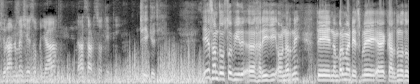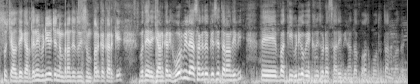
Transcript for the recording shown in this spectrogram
94650 10833 ਠੀਕ ਹੈ ਜੀ। ਇਹ ਸਨ ਦੋਸਤੋ ਵੀਰ ਅ, ਹਰੀ ਜੀ ਓਨਰ ਨੇ। ਤੇ ਨੰਬਰ ਮੈਂ ਡਿਸਪਲੇ ਕਰ ਦੂੰਗਾ ਦੋਸਤੋ ਚੱਲਦੇ ਕਰਦੇ ਨੇ ਵੀਡੀਓ 'ਚ। ਨੰਬਰਾਂ ਤੇ ਤੁਸੀਂ ਸੰਪਰਕ ਕਰਕੇ ਵਧੇਰੇ ਜਾਣਕਾਰੀ ਹੋਰ ਵੀ ਲੈ ਸਕਦੇ ਹੋ ਕਿਸੇ ਤਰ੍ਹਾਂ ਦੀ ਵੀ। ਤੇ ਬਾਕੀ ਵੀਡੀਓ ਵੇਖਣ ਲਈ ਤੁਹਾਡਾ ਸਾਰੇ ਵੀਰਾਂ ਦਾ ਬਹੁਤ ਬਹੁਤ ਧੰਨਵਾਦ ਹੈ।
